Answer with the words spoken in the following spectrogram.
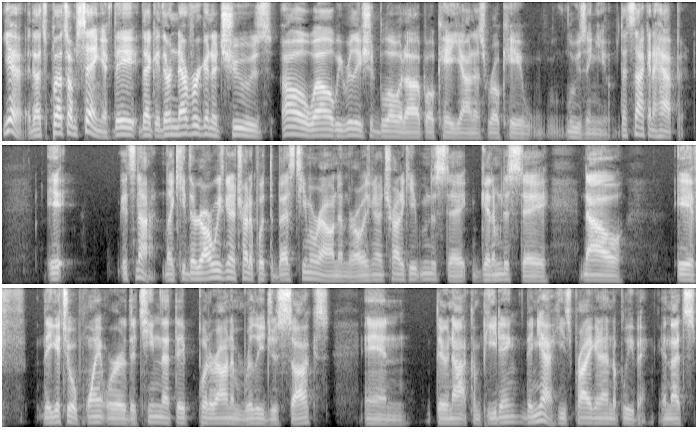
Yeah, that's that's what I'm saying. If they like, they're never going to choose. Oh well, we really should blow it up. Okay, Giannis, we're okay losing you. That's not going to happen. It it's not like they're always going to try to put the best team around him. They're always going to try to keep him to stay, get him to stay. Now, if they get to a point where the team that they put around him really just sucks, and they're not competing, then yeah, he's probably gonna end up leaving, and that's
